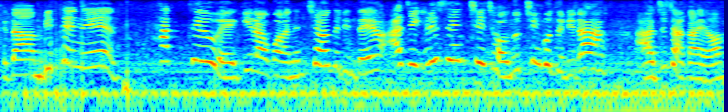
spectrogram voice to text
그 다음 밑에는 하트 웩이라고 하는 치어들인데요. 아직 1cm 전후 친구들이라 아주 작아요.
